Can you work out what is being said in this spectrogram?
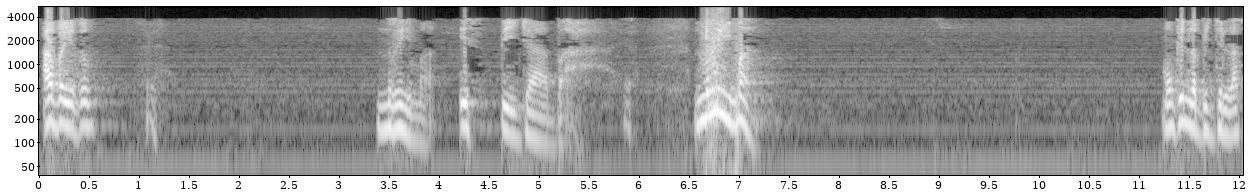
Apa itu? Nerima, istijabah. Nerima. Mungkin lebih jelas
